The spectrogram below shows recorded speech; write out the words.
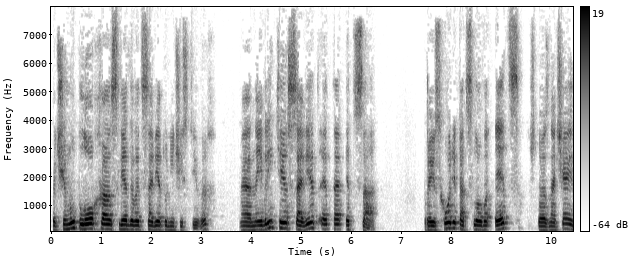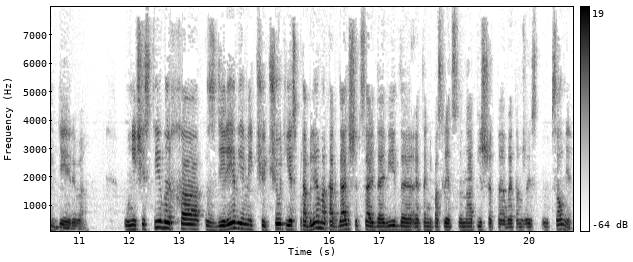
Почему плохо следовать совету нечестивых? Э, на иврите совет – это «эца». Происходит от слова «эц», что означает «дерево». У нечестивых а, с деревьями чуть-чуть есть проблема, как дальше царь Давида это непосредственно опишет а, в этом же псалме.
